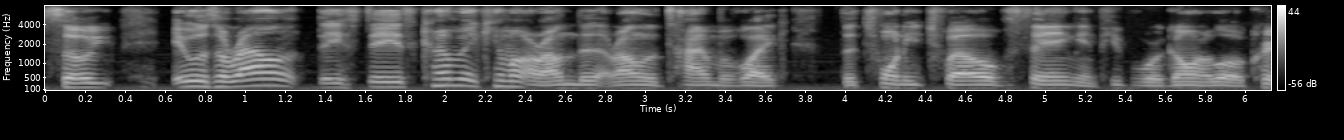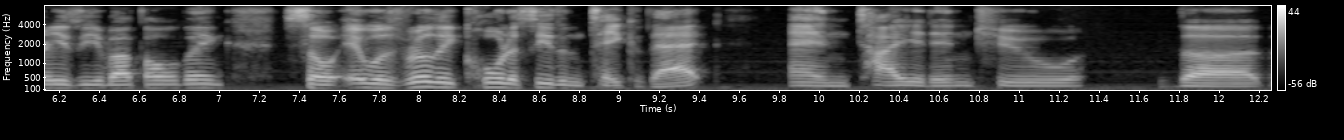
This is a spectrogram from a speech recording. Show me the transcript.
So it was around they they kind of came out around the around the time of like the 2012 thing and people were going a little crazy about the whole thing. So it was really cool to see them take that and tie it into the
